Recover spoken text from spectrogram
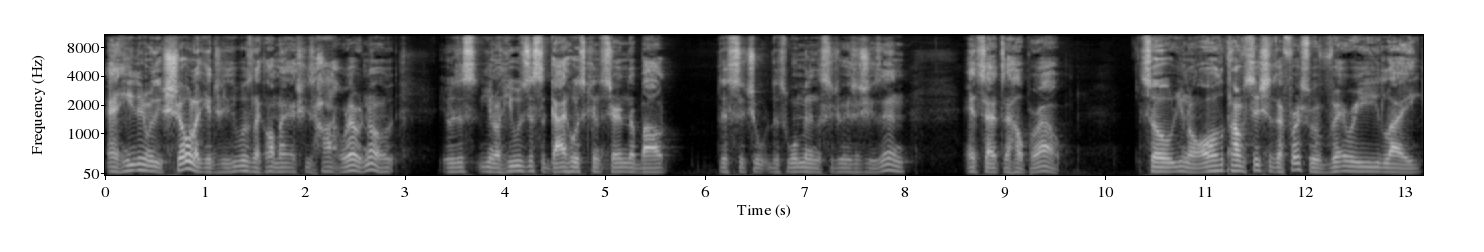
and he didn't really show like interest. He was like, "Oh man, she's hot," whatever. No, it was just you know he was just a guy who was concerned about this situ this woman in the situation she's in, and decided to help her out. So you know all the conversations at first were very like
